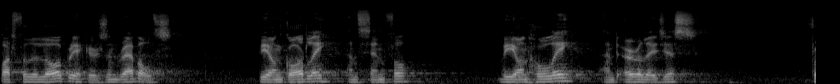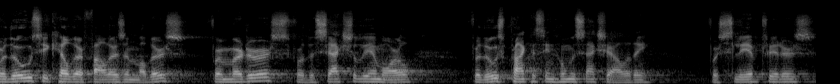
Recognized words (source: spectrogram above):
but for the lawbreakers and rebels, the ungodly and sinful, the unholy and irreligious, for those who kill their fathers and mothers, for murderers, for the sexually immoral, for those practicing homosexuality, for slave traders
